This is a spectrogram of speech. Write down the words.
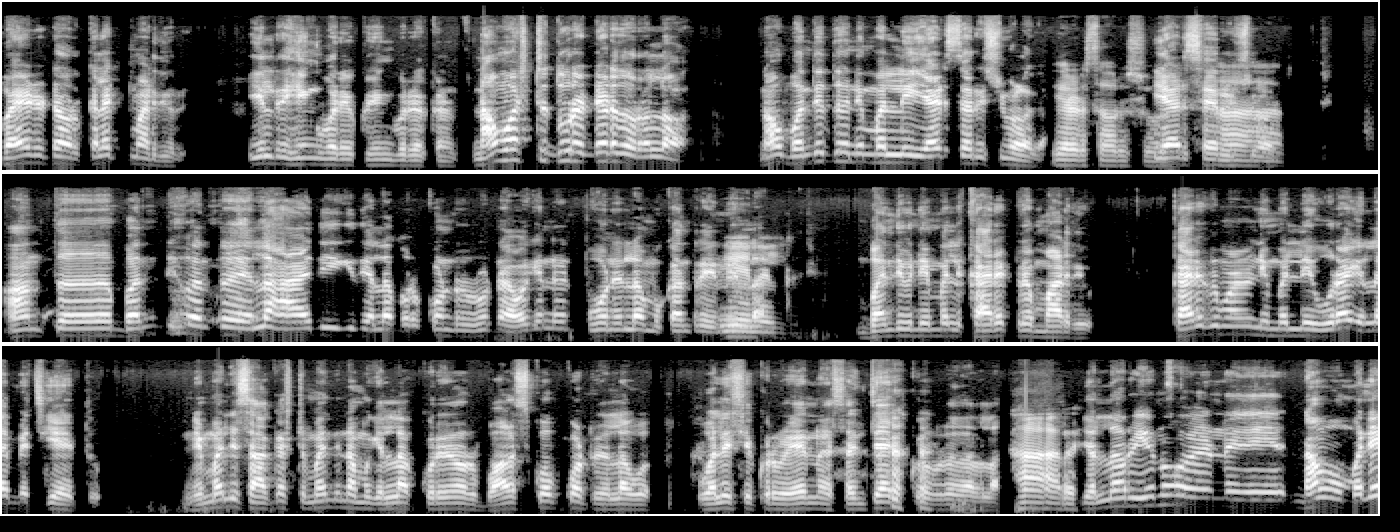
ಬಯೋಡೇಟಾ ಅವ್ರು ಕಲೆಕ್ಟ್ ಮಾಡಿದಿವ್ರಿ. ಇಲ್ರಿ ಹಿಂಗ್ ಬರಬೇಕು ಹಿಂಗ್ ಬರಬೇಕು ಅಂತ. ನಾವು ಅಷ್ಟು ದೂರ ಅಡ್ಡಾಡದವ್ರಲ್ಲ. ನಾವು ಬಂದಿದ್ದು ನಿಮ್ಮಲ್ಲಿ ಎರಡ್ ಸಾವಿರ ಇಸ್ವಿ ಒಳಗ. ಎರಡ್ ಸಾವಿರ ಇಸ್ವಿ ಎರಡ್ ಸಾವಿರ ಇಸ್ವಿ ಅಂತ ಬಂದಿವ್ ಅಂತ ಎಲ್ಲ ಹಾದಿ ಇದೆಲ್ಲ ಎಲ್ಲ ಬರ್ಕೊಂಡ್ರು ರೂಟ್ ಅವಾಗೇನ ಫೋನ್ ಇಲ್ಲ ಮುಖಾಂತರ ಏನಿಲ್ಲ. ಬಂದಿವಿ ನಿಮ್ಮಲ್ಲಿ ಕಾರ್ಯಕ್ರಮ ಮಾಡಿದ್ವಿ. ಕಾರ್ಯಕ್ರಮ ಮಾಡಿ ನಿಮ್ಮಲ್ಲಿ ಊರಾಗೆಲ್ಲ ಮೆಚ್ಚುಗೆ ಆಯ್ತು. ನಿಮ್ಮಲ್ಲಿ ಸಾಕಷ್ಟು ಮಂದಿ ನಮಗೆಲ್ಲ ಕುರಿನವ್ರು ಬಹಳ ಸ್ಕೋಪ್ ಕೊಟ್ರು. ಎಲ್ಲ ಒಲೆ ಸಿಕ್ಕರು ಏನ್ ಸಂಚಾರಿ ಅದಾರಲ್ಲ ಎಲ್ಲಾರು ಏನು ನಾವು ಮನೆ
